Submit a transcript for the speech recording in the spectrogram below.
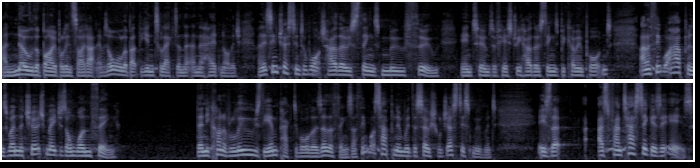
and know the Bible inside out. And it was all about the intellect and the, and the head knowledge. And it's interesting to watch how those things move through in terms of history, how those things become important. And I think what happens when the church majors on one thing, then you kind of lose the impact of all those other things. I think what's happening with the social justice movement is that, as fantastic as it is,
